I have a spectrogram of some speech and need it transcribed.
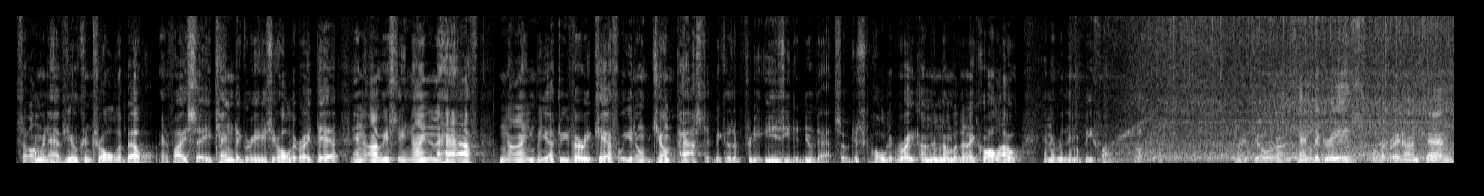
So I'm going to have you control the bevel. If I say 10 degrees, you hold it right there, and obviously nine and a half, nine, but you have to be very careful you don't jump past it because it's pretty easy to do that. So just hold it right on the number that I call out, and everything will be fine. Okay. All right, Joe, we're on 10 degrees. Hold it right on 10.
